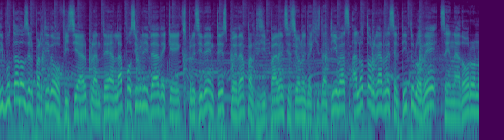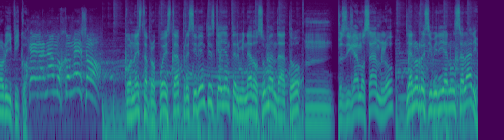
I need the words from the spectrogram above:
Diputados del partido oficial plantean la posibilidad de que expresidentes puedan participar en sesiones legislativas al otorgarles el título de senador honorífico. ¿Qué ganamos con eso? Con esta propuesta, presidentes que hayan terminado su mandato, mmm, pues digamos AMLO, ya no recibirían un salario,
